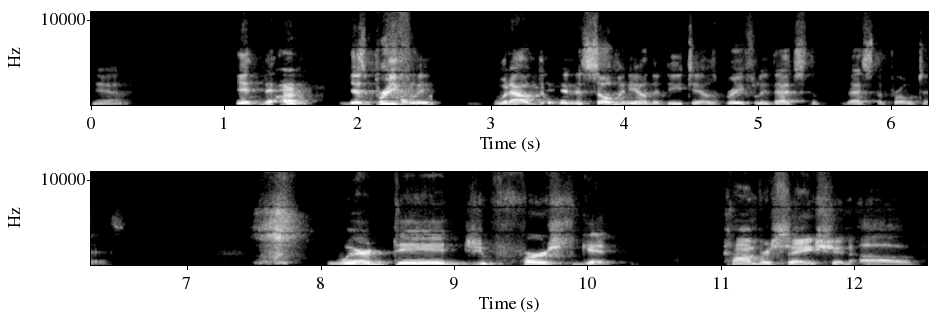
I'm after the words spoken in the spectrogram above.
Yeah. It, just briefly, without getting into so many other details, briefly, that's the that's the protest. Where did you first get conversation of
